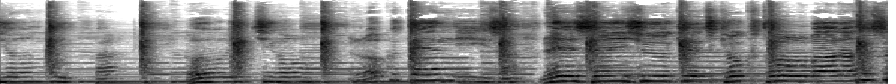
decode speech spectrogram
に1音一波515 6.23冷戦終結極東バランス。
